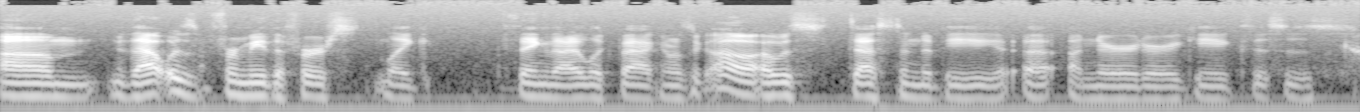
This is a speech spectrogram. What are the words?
um, that was for me the first like thing that I look back and I was like, oh, I was destined to be a, a nerd or a geek. This is,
